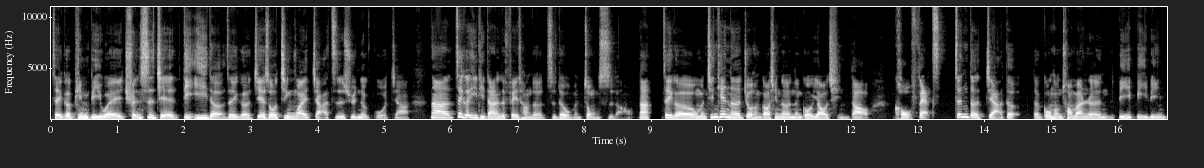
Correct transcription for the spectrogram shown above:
这个评比为全世界第一的这个接收境外假资讯的国家。那这个议题当然是非常的值得我们重视的哦。那这个我们今天呢就很高兴呢能够邀请到。Cofacts 真的假的的共同创办人李比林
